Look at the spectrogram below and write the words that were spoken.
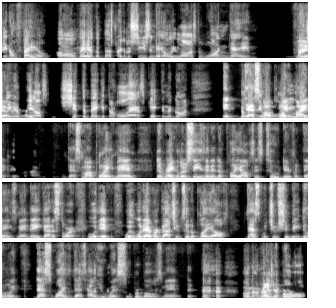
They don't fail. Oh, they had the best regular season. They only lost one game. First yeah. game in the playoffs, and, shit the bed, get their whole ass kicked, and they're gone. And Those that's my point, Mike. That's my point, man. The regular season and the playoffs is two different things, man. They got to start if whatever got you to the playoffs. That's what you should be doing. That's why. That's how you win Super Bowls, man. Hold on, run the ball.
